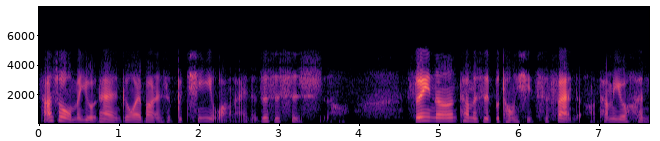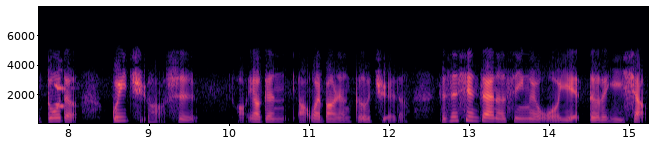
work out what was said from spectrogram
他说我们犹太人跟外邦人是不轻易往来的，这是事实哈。所以呢，他们是不同席吃饭的，他们有很多的规矩哈，是哦要跟啊外邦人隔绝的。可是现在呢，是因为我也得了异象，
